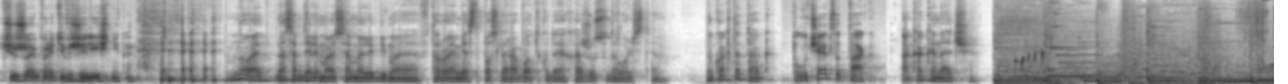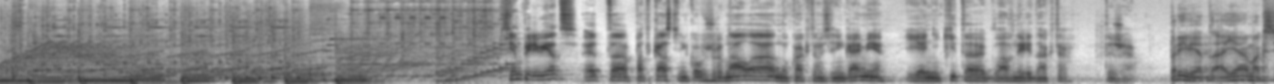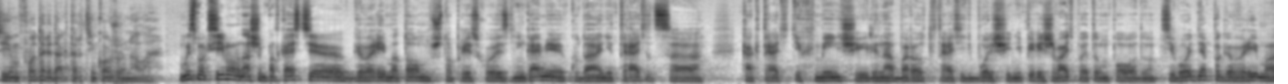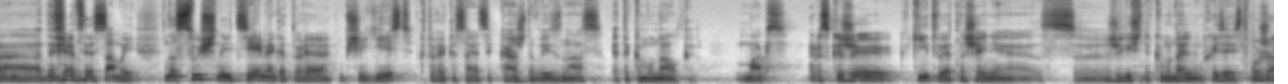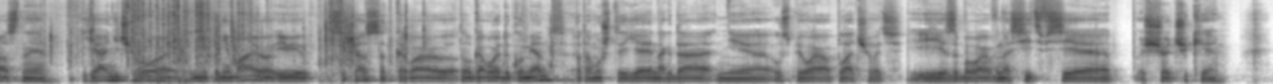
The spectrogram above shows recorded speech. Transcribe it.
Чужой против жилищника. Ну, это на самом деле мое самое любимое второе место после работы, куда я хожу с удовольствием. Ну, как-то так. Получается так. А как иначе? Всем привет! Это подкаст Тинькофф журнала «Ну как там с деньгами?» Я Никита, главный редактор ТЖ. Привет, а я Максим, фоторедактор Тинькофф журнала. Мы с Максимом в нашем подкасте говорим о том, что происходит с деньгами, куда они тратятся, как тратить их меньше или наоборот тратить больше и не переживать по этому поводу. Сегодня поговорим о, наверное, самой насущной теме, которая вообще есть, которая касается каждого из нас. Это коммуналка. Макс, Расскажи, какие твои отношения с жилищно-коммунальным хозяйством? Ужасные. Я ничего не понимаю и сейчас открываю долговой документ, потому что я иногда не успеваю оплачивать и забываю вносить все счетчики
